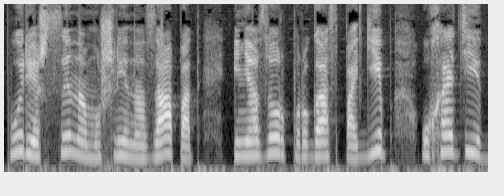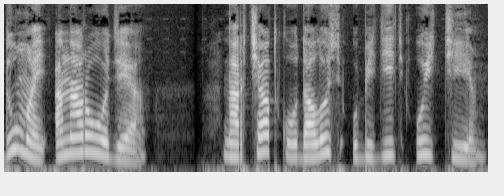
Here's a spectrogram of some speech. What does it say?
Пуриш с сыном ушли на запад, и Нязор Пургас погиб. Уходи, думай о народе». Нарчатку удалось убедить уйти.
